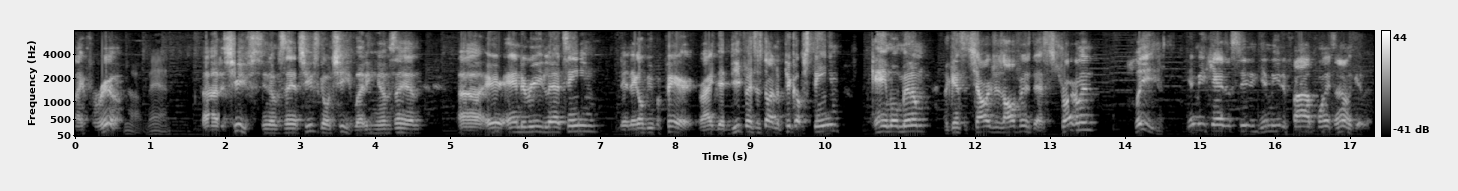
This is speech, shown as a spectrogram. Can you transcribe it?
Like for real. Oh man. Uh, the Chiefs. You know what I'm saying? Chiefs gonna Chief, buddy. You know what I'm saying? Uh, Andy Reid led team they're, they're to be prepared, right? The defense is starting to pick up steam, gain momentum against the Chargers offense that's struggling. Please give me Kansas City, give me the five points. I don't give it.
